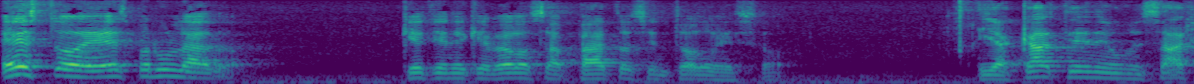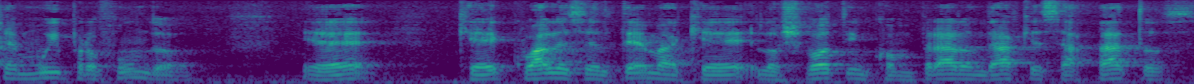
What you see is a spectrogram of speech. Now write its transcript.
Esto es, por un lado, ¿qué tiene que ver los zapatos en todo eso? Y acá tiene un mensaje muy profundo, ¿eh? que cuál es el tema que los Shvotim compraron de zapatos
